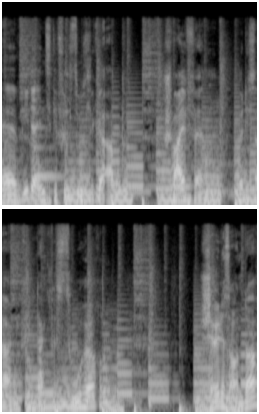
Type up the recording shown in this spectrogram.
äh, wieder ins Gefühlsduselige abschweifen, würde ich sagen, vielen Dank fürs Zuhören. Schönes Sonntag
